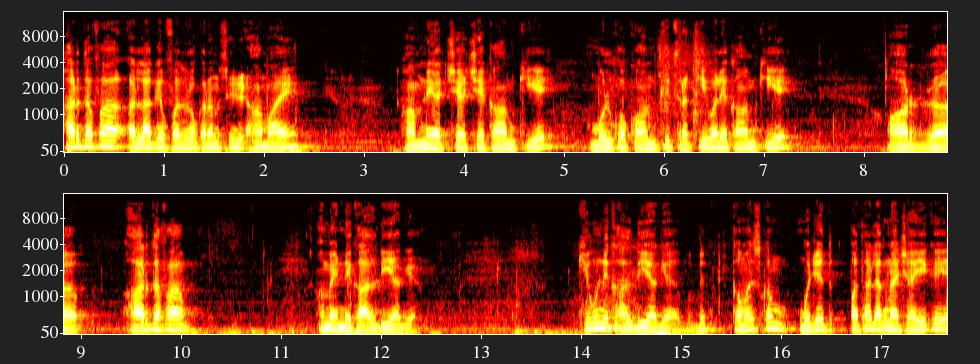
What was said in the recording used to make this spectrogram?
हर दफ़ा अल्लाह के फजल करम से हम आए, हमने अच्छे अच्छे काम किए, मुल्क कौम की तरक्की वाले काम किए, और हर दफ़ा हमें निकाल दिया गया। क्यों निकाल दिया गया? कम अज़ कम मुझे पता लगना चाहिए कि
